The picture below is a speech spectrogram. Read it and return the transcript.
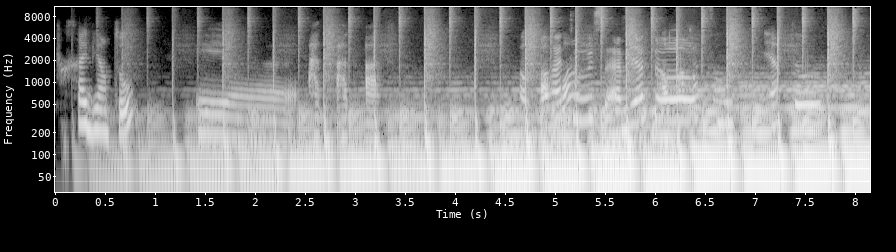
très bientôt et euh, hâte, hâte, hâte. Au Au revoir à revoir. tous, à Au revoir à bientôt! tous. À bientôt.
